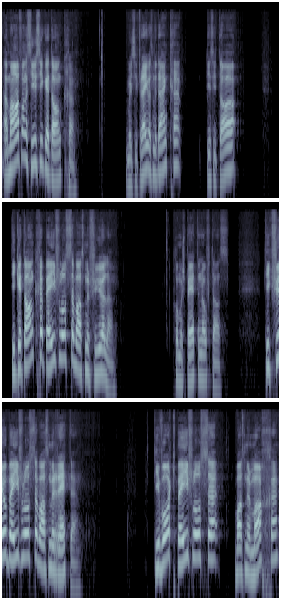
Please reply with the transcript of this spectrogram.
am Anfang sind unsere Gedanken. Wir sind frei, was wir denken. Die sind da. Die Gedanken beeinflussen, was wir fühlen. Kommen wir später noch auf das. Die Gefühle beeinflussen, was wir reden. Die Worte beeinflussen, was wir machen.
